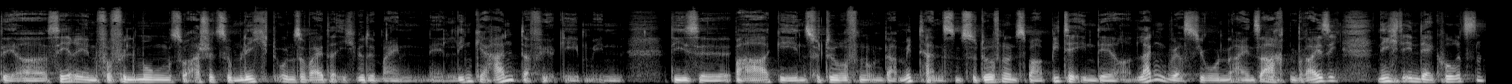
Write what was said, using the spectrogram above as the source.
der Serienverfilmung So Asche zum Licht und so weiter. Ich würde meine linke Hand dafür geben, in diese Bar gehen zu dürfen und da mittanzen zu dürfen. Und zwar bitte in der langen Version 1.38, nicht in der kurzen.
